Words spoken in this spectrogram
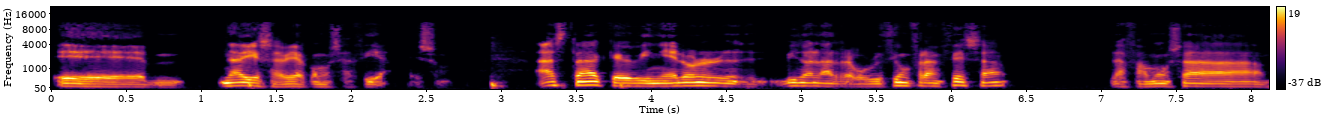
eh, nadie sabía cómo se hacía eso. Hasta que vinieron, vino la Revolución Francesa, la famosa,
